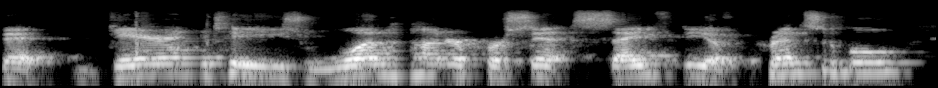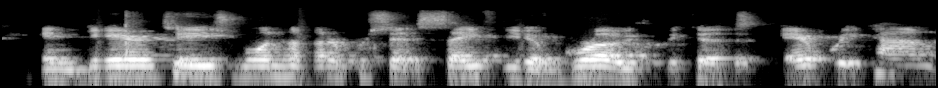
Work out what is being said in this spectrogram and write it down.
that guarantees 100% safety of principal and guarantees 100% safety of growth because every time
